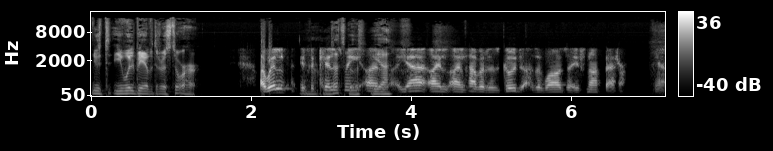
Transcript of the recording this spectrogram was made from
you t- you will be able to restore her. I will. If it kills me. I'll, Yeah. yeah, I'll I'll have it as good as it was, if not better. Yeah.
